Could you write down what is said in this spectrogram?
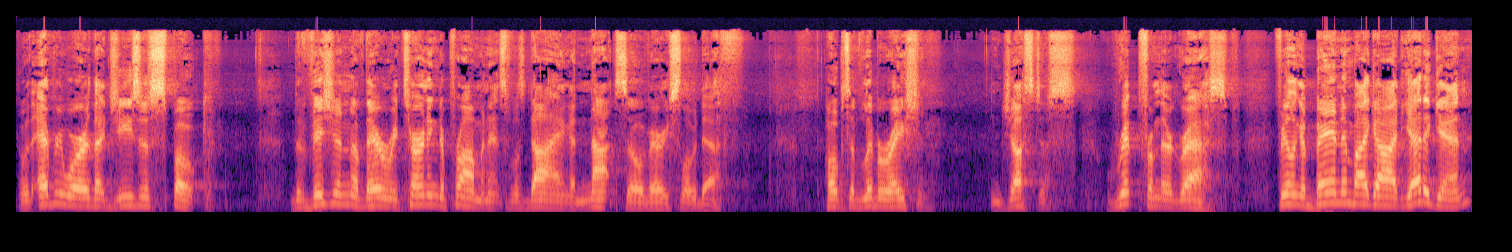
And with every word that Jesus spoke, the vision of their returning to prominence was dying a not so very slow death. Hopes of liberation and justice ripped from their grasp. Feeling abandoned by God yet again,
